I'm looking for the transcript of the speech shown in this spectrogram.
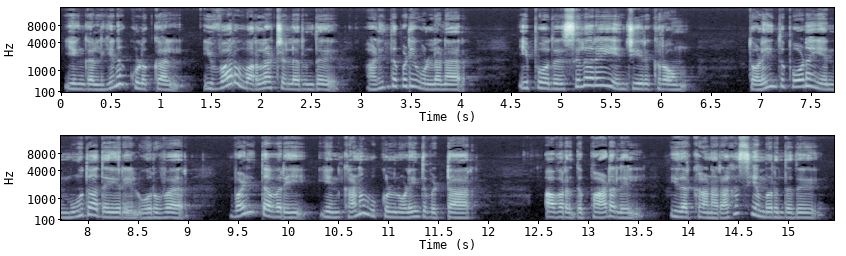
எங்கள் இனக்குழுக்கள் இவ்வாறு வரலாற்றிலிருந்து அழிந்தபடி உள்ளனர். இப்போது சிலரே எஞ்சியிருக்கிறோம். தொலைந்து போன என் மூதாதையரில் ஒருவர் வழி தவறி என் கனவுக்குள் நுழைந்து விட்டார் அவரது பாடலில் இதற்கான ரகசியம் இருந்தது.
